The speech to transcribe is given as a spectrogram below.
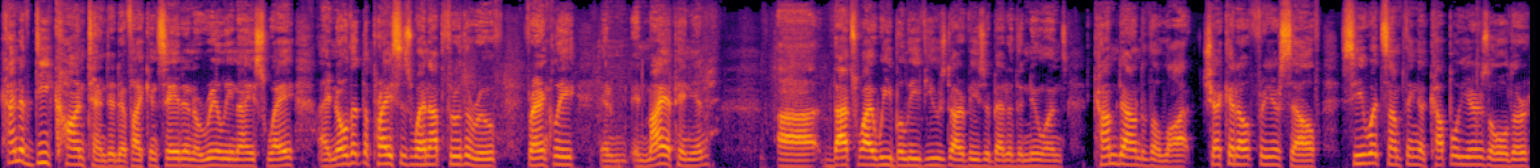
kind of decontented, if I can say it in a really nice way. I know that the prices went up through the roof. Frankly, in, in my opinion, uh, that's why we believe used RVs are better than new ones. Come down to the lot, check it out for yourself, see what something a couple years older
